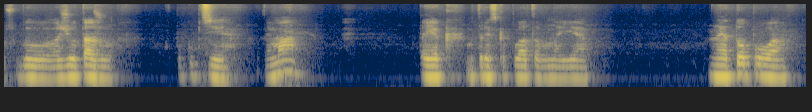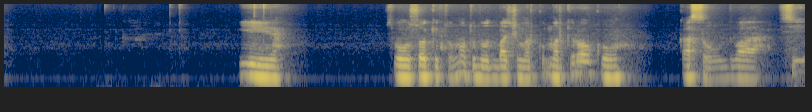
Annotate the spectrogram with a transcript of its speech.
особливо ажіотажу в покупці нема. Та як материнська плата вона є топова. І свого сокету, ну тут от бачимо маркировку Castle 2C.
